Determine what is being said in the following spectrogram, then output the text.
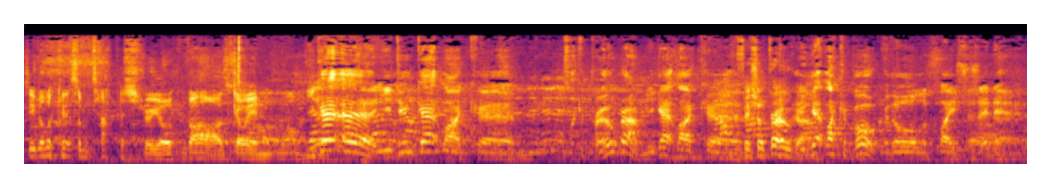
So you'll be looking at some tapestry or vase, going. "Oh, You get, uh, you do get like, um, it's like a program. You get like a Official programme? You get like a book with all the places in it.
